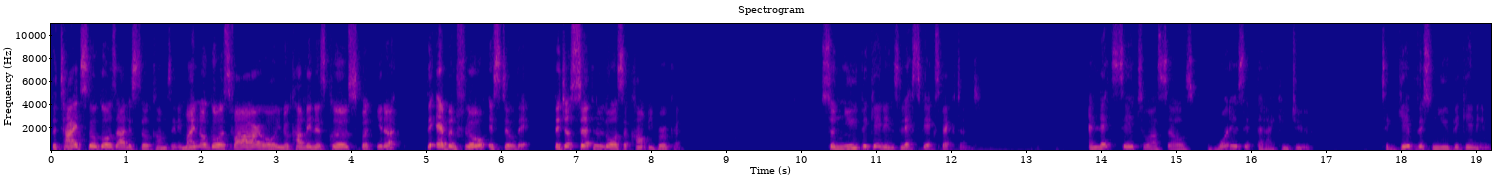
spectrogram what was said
The tide still goes out, it still comes in. It might not go as far or you know come in as close, but you know, the ebb and flow is still there. There are just certain laws that can't be broken. So, new beginnings, let's be expectant. And let's say to ourselves, what is it that I can do to give this new beginning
